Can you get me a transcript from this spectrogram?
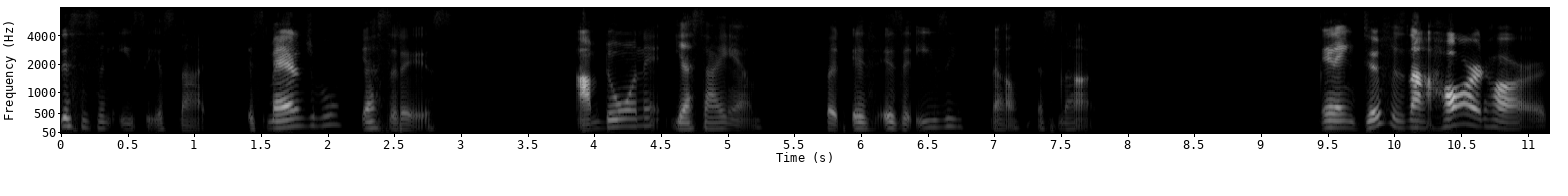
this isn't easy. It's not. It's manageable. Yes, it is. I'm doing it. Yes, I am But if is it easy? No, it's not. It ain't diff. It's not hard. Hard.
